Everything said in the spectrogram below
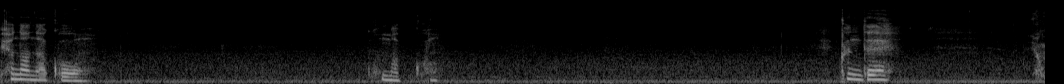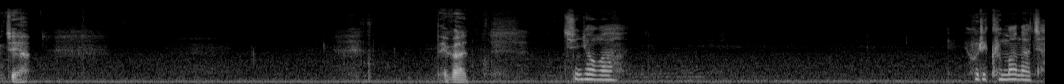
편안하고, 고맙고. 근데 영재야. 내가 준영아, 우리 그만하자.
